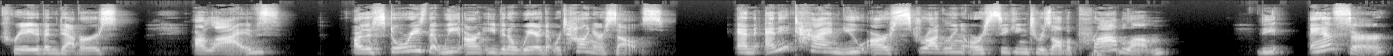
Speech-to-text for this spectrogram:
creative endeavors, our lives are the stories that we aren't even aware that we're telling ourselves. And anytime you are struggling or seeking to resolve a problem, the answer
